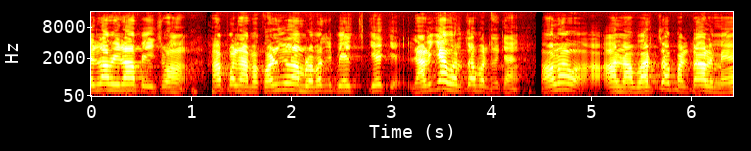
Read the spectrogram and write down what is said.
என்ன வேணா பேசுவான். அப்போ நம்ம குழந்தை நம்மளை பற்றி பேசி கேட்க நிறையா வருத்தப்பட்டிருக்கேன். ஆனால் நான் வருத்தப்பட்டாலுமே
